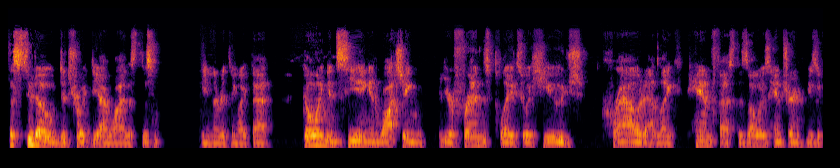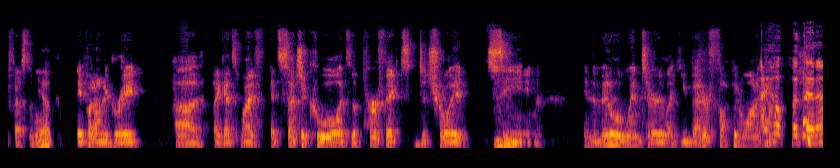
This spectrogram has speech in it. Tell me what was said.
the pseudo Detroit DIY, this this and everything like that. Going and seeing and watching your friends play to a huge crowd at like Hamfest is always Hamtramck Music Festival. Yep. They put on a great, uh, like that's my. It's such a cool. It's the perfect Detroit Mm-hmm. scene in the middle of winter. Like you better fucking want to. I helped put that on,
